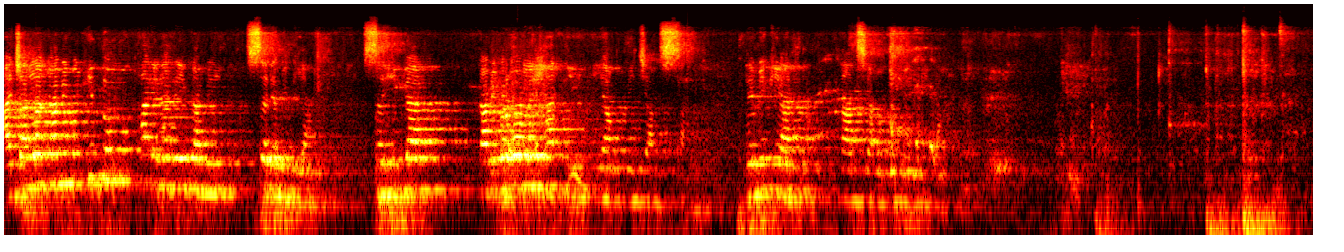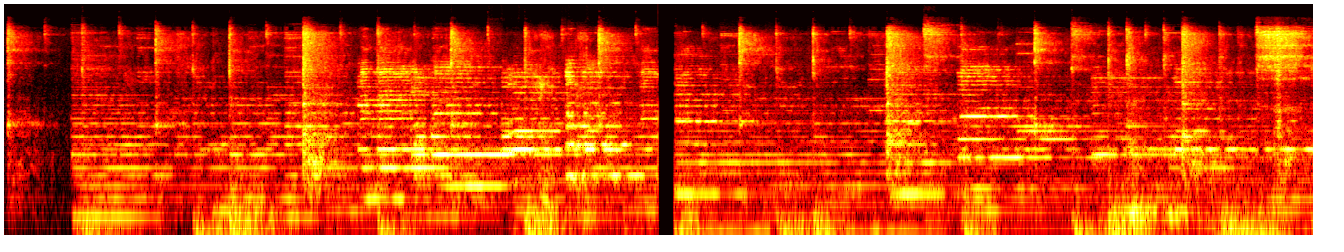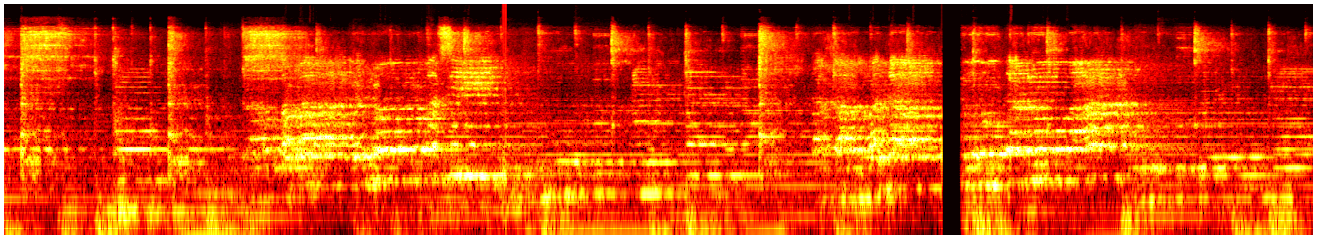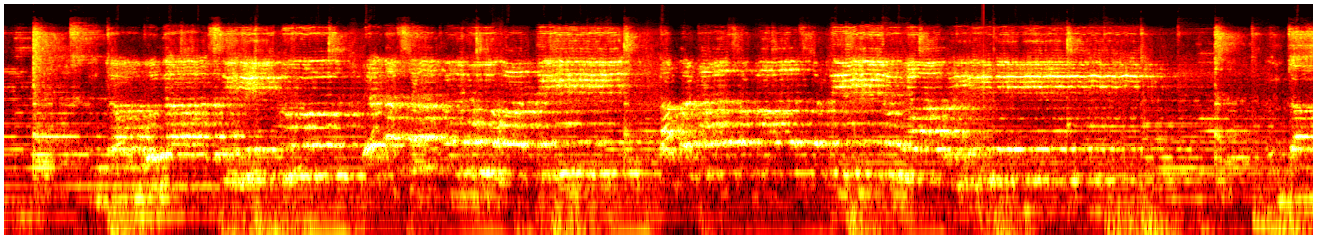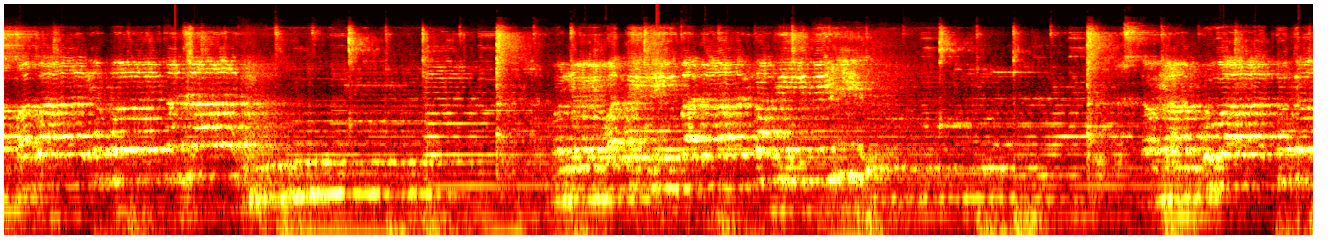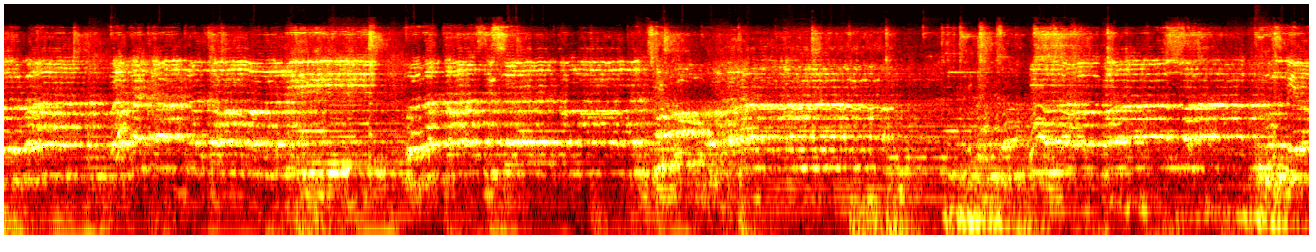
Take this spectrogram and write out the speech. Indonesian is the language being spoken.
Ajarlah kami menghitung hari-hari kami sedemikian, sehingga kami beroleh hati yang bijaksana. Demikian nats yang kita. Baba. Oh,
